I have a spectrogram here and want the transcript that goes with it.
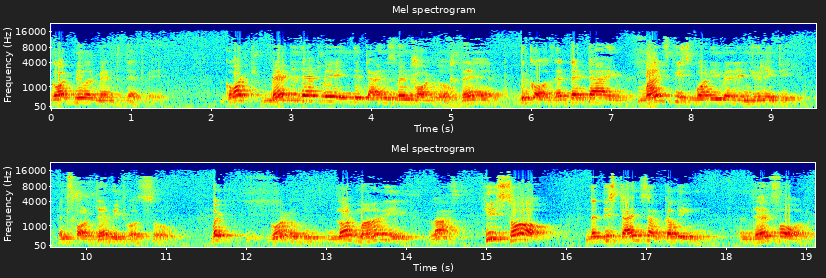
God never meant that way. God meant that way in the times when God was there. Because at that time, mind, speech, body were in unity. and for them it was so. But God, Lord Mahavir, last, he saw that these times are coming, and therefore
